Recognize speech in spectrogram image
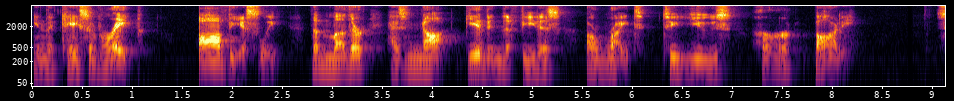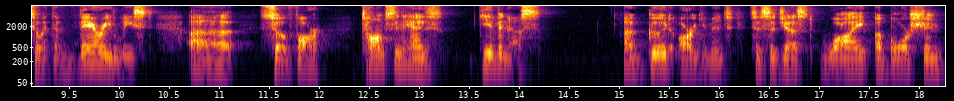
In the case of rape, obviously the mother has not given the fetus a right to use her body. So, at the very least, uh, so far, Thomson has given us a good argument to suggest why abortion,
